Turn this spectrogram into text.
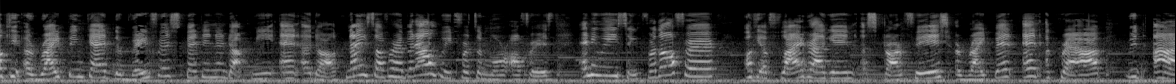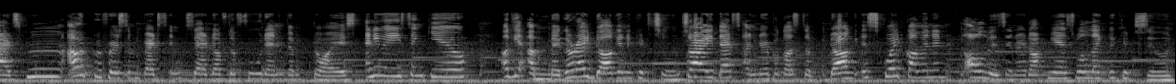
Okay, a right pink cat, the very first pet in Adopt Me, and a dog. Nice offer, but I'll wait for some more offers. Anyways, thanks for the offer. Okay, a fly dragon, a starfish, a right pet, and a crab with ads. Hmm, I would prefer some pets instead of the food and the toys. Anyways, thank you. Okay, a mega right dog and a kitsune. Sorry, that's under because the dog is quite common and always in Adopt Me as well like the kitsune.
